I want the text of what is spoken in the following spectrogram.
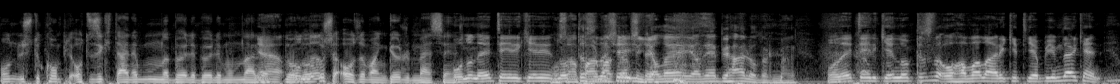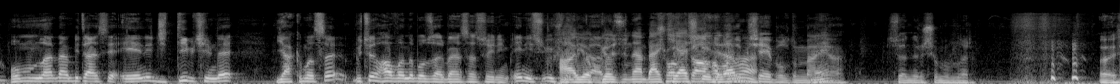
Onun üstü komple 32 tane mumla böyle böyle mumlarla Ya dolu ondan- olursa o zaman görürüm ben seni. Onun en tehlikeli o noktası da şey işte. yalaya yalaya bir hal olurum ben. Onun en tehlikeli noktası da o havalı hareketi yapayım derken o mumlardan bir tanesi elini ciddi biçimde yakması bütün havanı bozar ben sana söyleyeyim. En iyisi üflemek Aa yok abi. gözünden belki Çok yaş gelir ama. bir şey buldum ben Ne? ya. Söndürün şu mumları. öyle.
